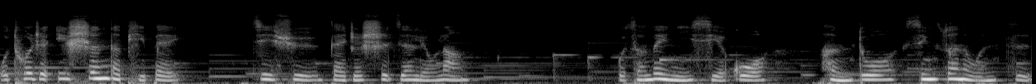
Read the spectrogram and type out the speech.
我拖着一身的疲惫。继续在这世间流浪。我曾为你写过很多心酸的文字，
